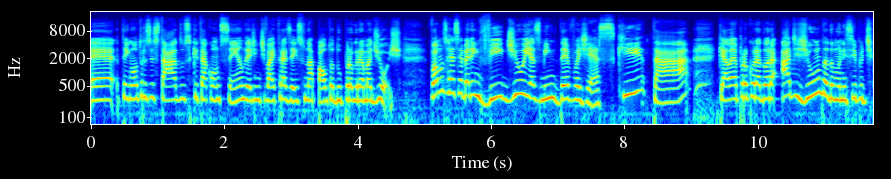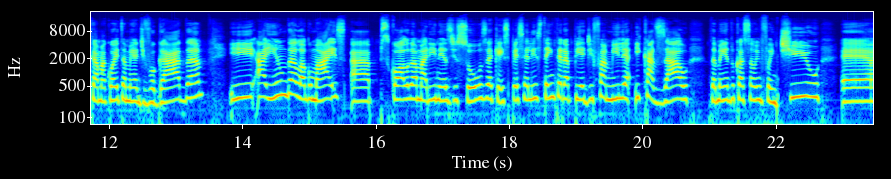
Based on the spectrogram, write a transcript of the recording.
é, tem outros estados que está acontecendo e a gente vai trazer isso na pauta do programa de hoje. Vamos receber em vídeo Yasmin Devojeski, tá? Que ela é procuradora adjunta do município de Camacoa e também advogada. E ainda, logo mais, a psicóloga Maria Inês de Souza, que é especialista em terapia de família e casal, também educação infantil, é,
